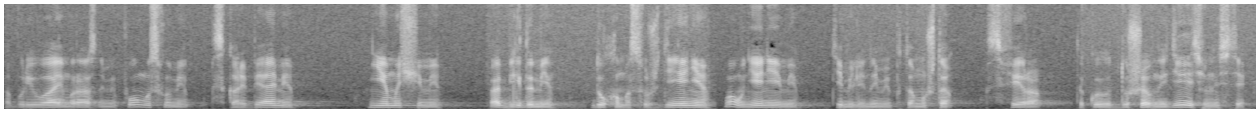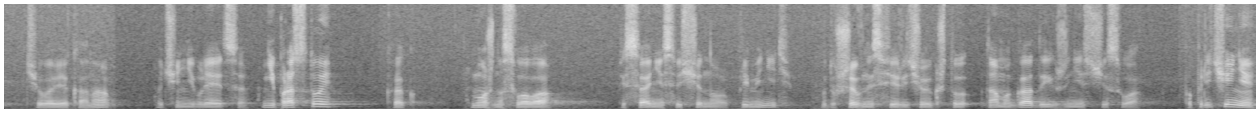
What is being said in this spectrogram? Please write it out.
обуреваем разными помыслами, скорбями, немощами, обидами, духом осуждения, волнениями теми или иными, потому что сфера такой вот душевной деятельности человека, она очень является непростой, как можно слова Писания Священного применить в душевной сфере человека, что там и их же не с числа. По причине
